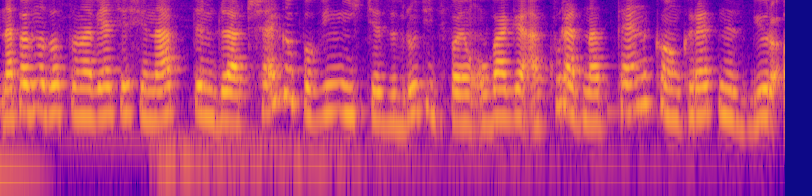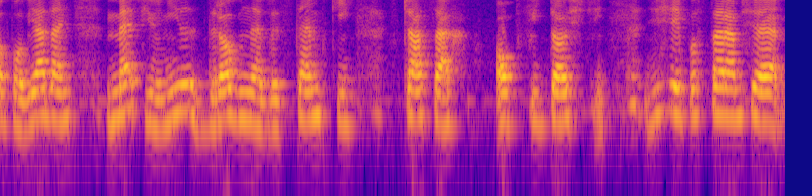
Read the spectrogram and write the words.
Na pewno zastanawiacie się nad tym, dlaczego powinniście zwrócić swoją uwagę akurat na ten konkretny zbiór opowiadań. Matthew Neal, drobne występki w czasach obfitości. Dzisiaj postaram się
